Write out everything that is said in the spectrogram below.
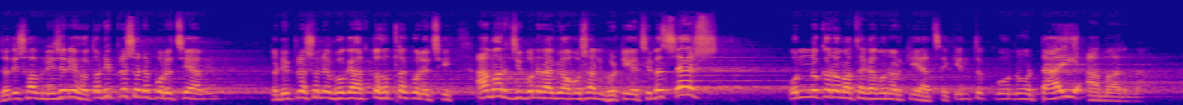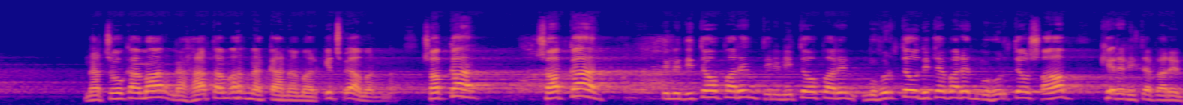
যদি সব নিজেরই হতো ডিপ্রেশনে পড়েছি আমি। তো ডিপ্রেশনে ভোগে আত্মহত্যা করেছি। আমার জীবনের আমি অবসান ঘটিয়েছি বেশ শেষ। অন্য কারও মাথা কামানোর কি আছে? কিন্তু কোনোটাই আমার না। না চোখ আমার, না হাত আমার, না কান আমার কিছু আমার না। সবকার সবকার সব কার? তিনি দিতেও পারেন, তিনি নিতেও পারেন, মুহূর্তেও দিতে পারেন, মুহূর্তেও সব কেড়ে নিতে পারেন।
